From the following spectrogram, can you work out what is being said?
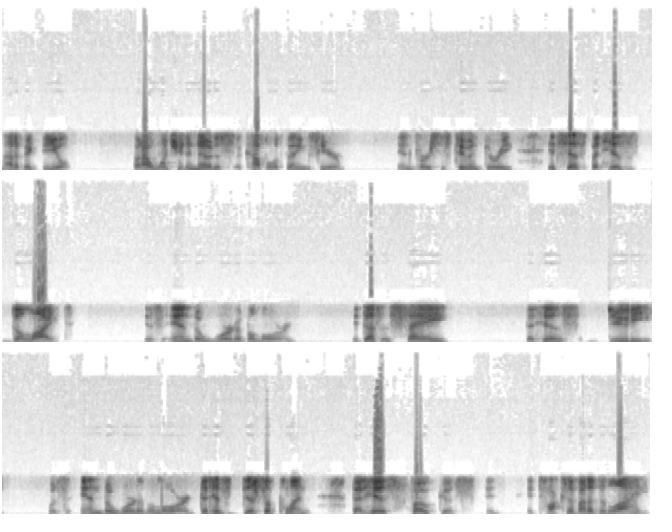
not a big deal. But I want you to notice a couple of things here in verses 2 and 3. It says, But his delight is in the word of the Lord. It doesn't say that his duty was in the word of the Lord, that his discipline, that his focus, it, it talks about a delight.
